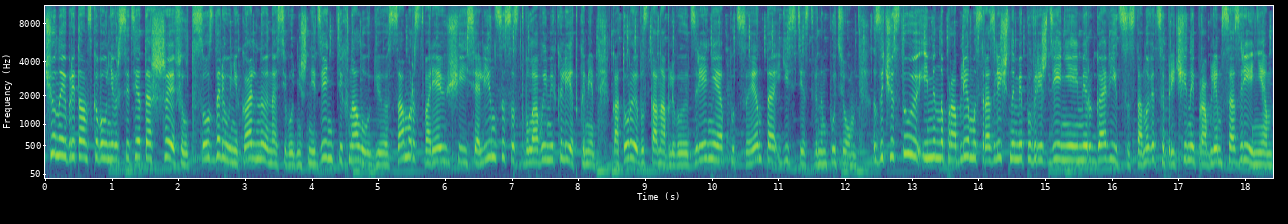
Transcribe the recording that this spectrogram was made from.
Ученые британского университета Шеффилд создали уникальную на сегодняшний день технологию – саморастворяющиеся линзы со стволовыми клетками, которые восстанавливают зрение пациента естественным путем. Зачастую именно проблемы с различными повреждениями роговицы становятся причиной проблем со зрением.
